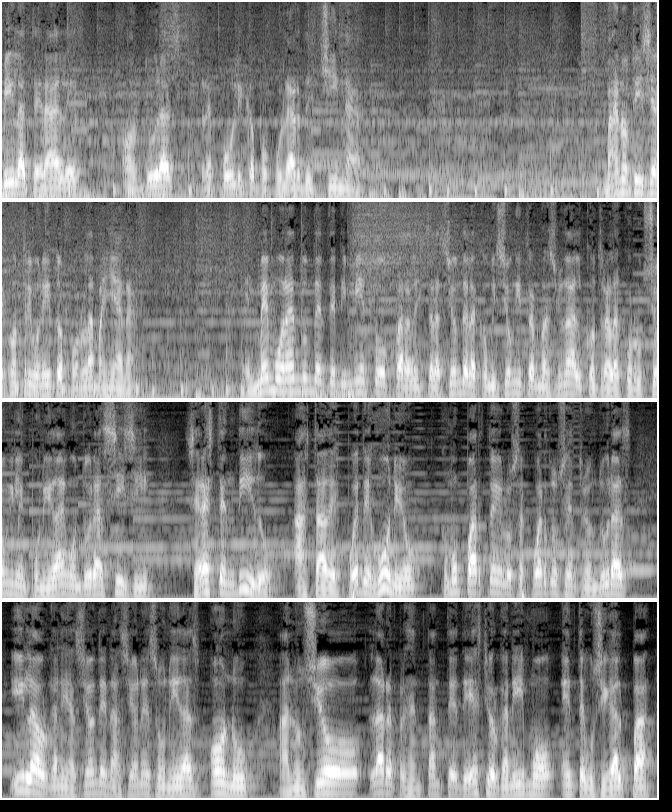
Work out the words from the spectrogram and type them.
bilaterales Honduras-República Popular de China. Más noticias con Tribunito por la mañana. El memorándum de entendimiento para la instalación de la Comisión Internacional contra la Corrupción y la Impunidad en Honduras, SISI, será extendido hasta después de junio como parte de los acuerdos entre Honduras y la Organización de Naciones Unidas, ONU, anunció la representante de este organismo en Tegucigalpa,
